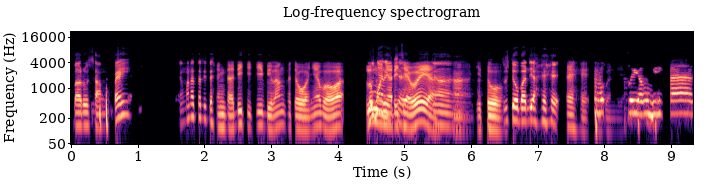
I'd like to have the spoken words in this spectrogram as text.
baru sampai yang mana tadi teh? yang tadi Cici bilang ke cowoknya bahwa lu, Lu mau nyari nyari cewek. cewek ya? Nah. Nah, gitu. Terus jawaban dia hehe. Hehe, jawaban dia. Aku yang bilang.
